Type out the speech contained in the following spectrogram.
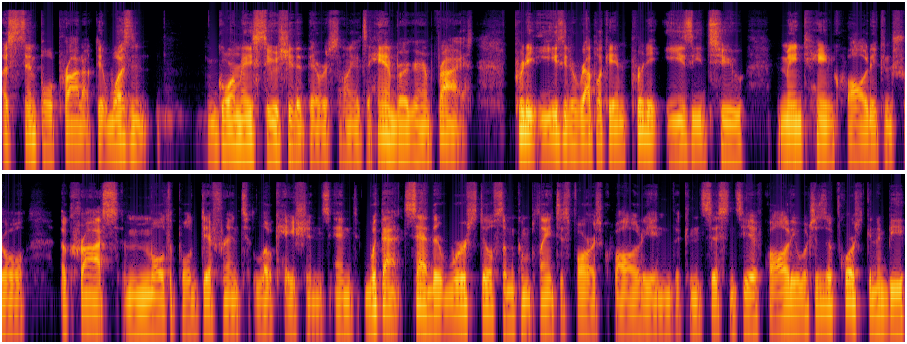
a simple product. It wasn't gourmet sushi that they were selling. It's a hamburger and fries. Pretty easy to replicate and pretty easy to maintain quality control across multiple different locations. And with that said, there were still some complaints as far as quality and the consistency of quality, which is, of course, going to be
